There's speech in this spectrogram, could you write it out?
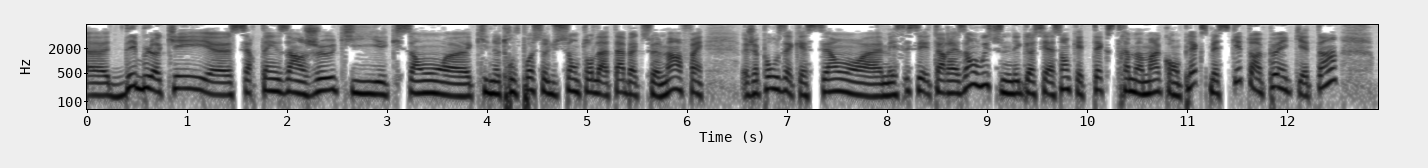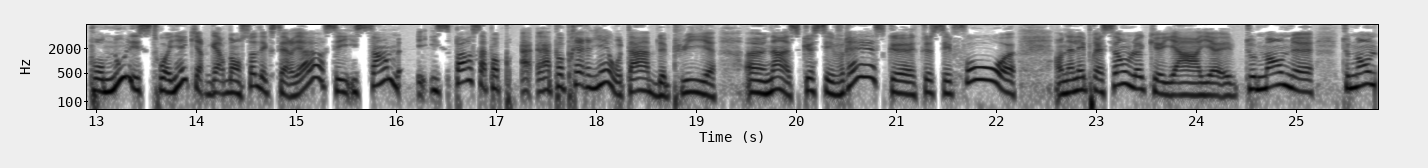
euh, débloquer euh, certains enjeux qui qui sont euh, qui ne trouvent pas solution autour de la table actuellement. Enfin, je pose la question, euh, mais c'est as raison, oui, c'est une négociation qui est extrêmement complexe, mais ce qui est un peu inquiétant pour nous les citoyens qui regardons ça de l'extérieur, c'est il semble il se passe à peu, à, peu près rien aux tables depuis euh, un an. Est-ce que c'est vrai? Est-ce que que c'est faux? On a l'impression là qu'il y y a- tout le monde tout le monde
